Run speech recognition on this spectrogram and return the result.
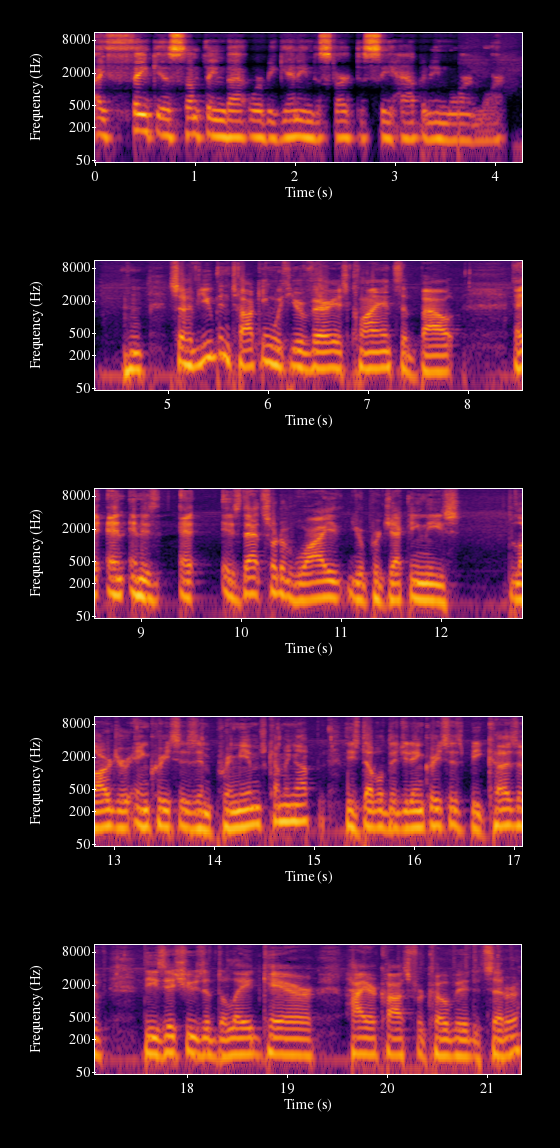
I think is something that we're beginning to start to see happening more and more. Mm-hmm. So, have you been talking with your various clients about, and and is is that sort of why you're projecting these larger increases in premiums coming up, these double digit increases because of these issues of delayed care, higher costs for COVID, et cetera?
